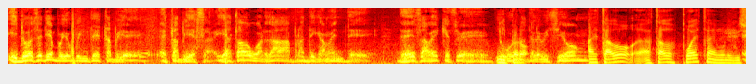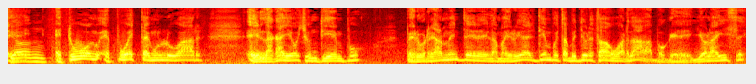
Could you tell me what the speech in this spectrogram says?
y todo ese tiempo yo pinté esta, pie- esta pieza y ha estado guardada prácticamente desde esa vez que se tuvo en la televisión. Ha estado, ha estado expuesta en Univisión. Eh, estuvo expuesta en un lugar en la calle 8 un tiempo, pero realmente la mayoría del tiempo esta pintura estaba guardada porque yo la hice,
